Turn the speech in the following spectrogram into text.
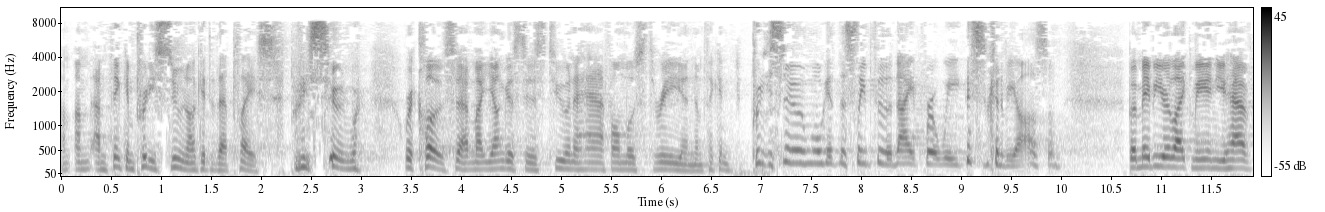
I'm, I'm, I'm, thinking pretty soon I'll get to that place. Pretty soon we're, we're close. Uh, my youngest is two and a half, almost three, and I'm thinking pretty soon we'll get to sleep through the night for a week. This is going to be awesome. But maybe you're like me and you have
